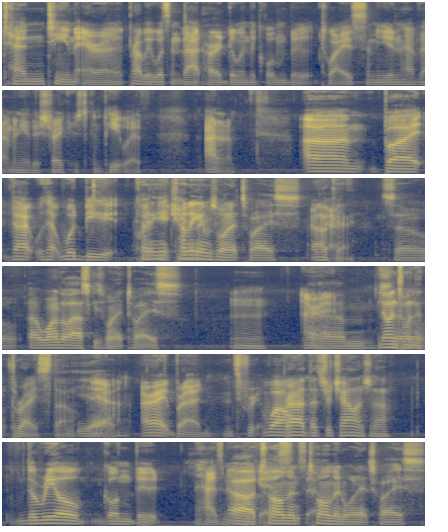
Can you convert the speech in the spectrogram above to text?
10 team era, it probably wasn't that hard to win the Golden Boot twice. I mean, you didn't have that many other strikers to compete with. I don't know. Um, but that that would be quite Cunningham. Cunningham's won it twice. okay. So uh, Wondolowski's won it twice. Mm. All right. Um, No one's won it thrice though. Yeah. yeah. All right, Brad. It's free. Well, Brad, that's your challenge now. the real Golden Boot has no. Oh, PKs, Twellman so- Twellman won it twice.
